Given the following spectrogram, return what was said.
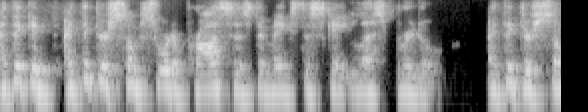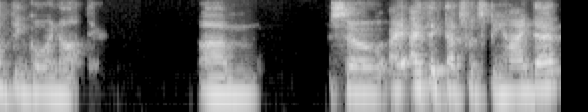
I think it, I think there's some sort of process that makes the skate less brittle. I think there's something going on there. Um, so I, I think that's what's behind that.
